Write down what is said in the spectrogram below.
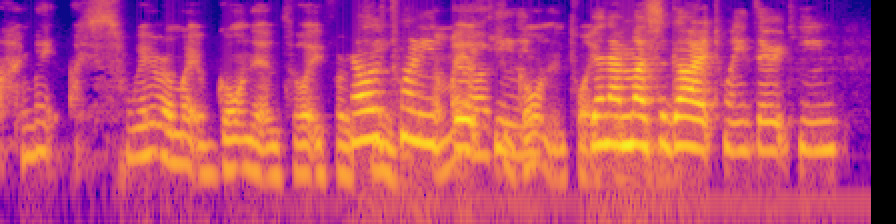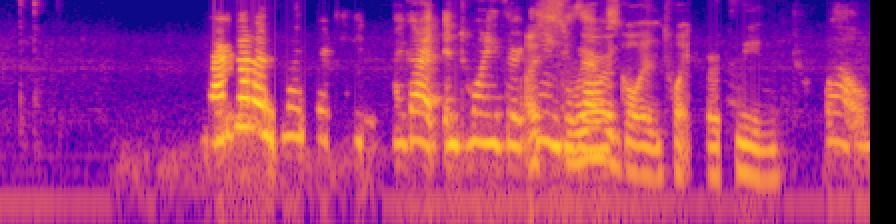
I might. I swear I might have gotten it in 2013. That was I might have actually 2013. gotten it in 2013. Then I must have got it 2013. I got it in 2013. I got it in 2013 because swear I I was got it in 2013. 12.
